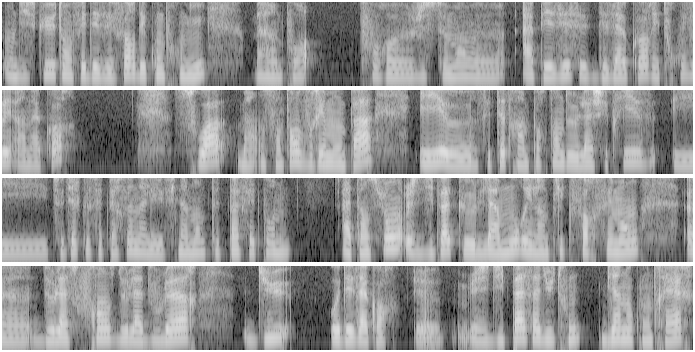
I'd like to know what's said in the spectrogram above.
on discute, on fait des efforts, des compromis, ben pour pour euh, justement euh, apaiser ces désaccords et trouver un accord, soit ben, on s'entend vraiment pas et euh, c'est peut-être important de lâcher prise et de se dire que cette personne elle est finalement peut-être pas faite pour nous. Attention, je dis pas que l'amour il implique forcément de la souffrance, de la douleur due au désaccord. je dis pas ça du tout, bien au contraire.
